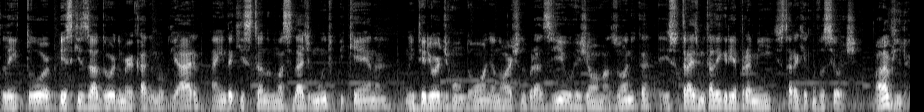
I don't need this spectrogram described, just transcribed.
leitor, pesquisador do mercado imobiliário, ainda que estando numa cidade muito pequena, no interior de Rondônia, norte do Brasil, região amazônica. Isso traz muita alegria para mim estar aqui com você hoje. Maravilha.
